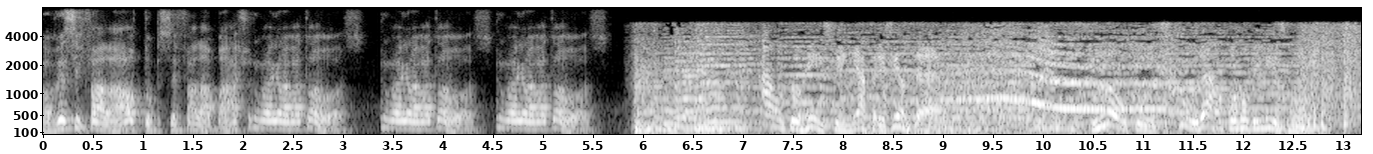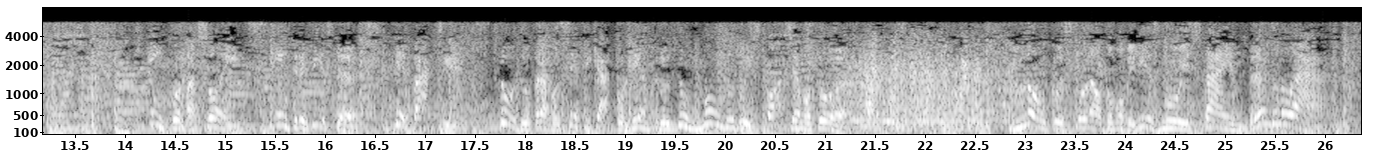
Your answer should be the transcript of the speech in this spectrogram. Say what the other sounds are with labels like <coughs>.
Uma vez se fala alto, você fala baixo, não vai gravar tua voz. Não vai gravar tua voz. Não vai gravar tua voz. Auto Racing apresenta Loucos por Automobilismo. Informações, entrevistas, debates, tudo para você ficar por dentro do mundo do esporte a motor. Loucos por Automobilismo está entrando no ar.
